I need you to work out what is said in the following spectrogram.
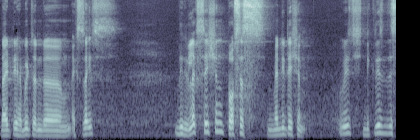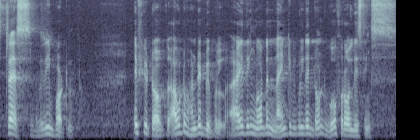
dietary habits and um, exercise. The relaxation process, meditation, which decreases the stress, very important. If you talk out of 100 people, I think more than 90 people they do not go for all these things.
